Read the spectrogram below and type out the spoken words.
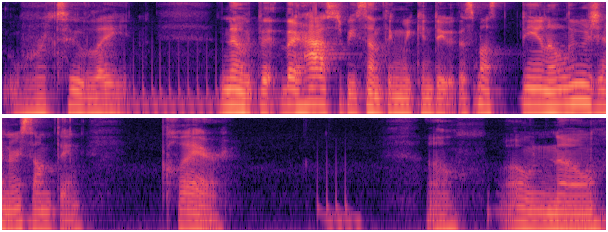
we're too late. No, th there has to be something we can do. This must be an illusion or something. Claire. Oh, oh no.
